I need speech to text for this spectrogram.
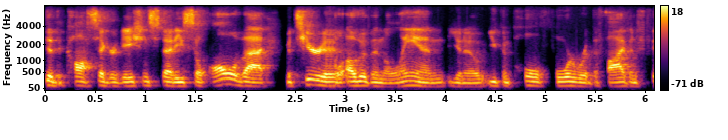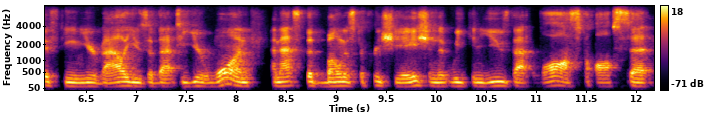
did the cost segregation study. So all of that material, other than the land, you know, you can pull forward the five and 15 year values of that to year one. And that's the bonus depreciation that we can use that loss to offset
